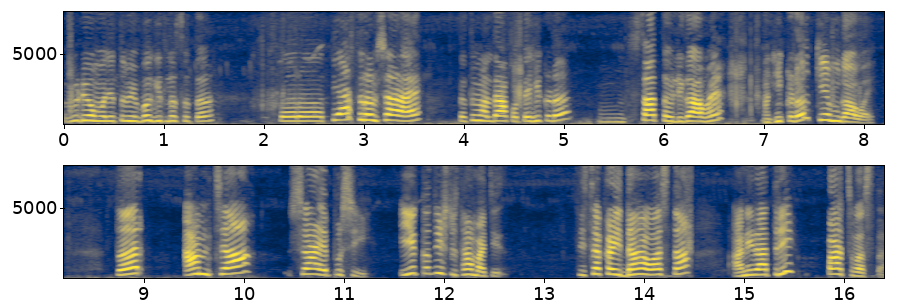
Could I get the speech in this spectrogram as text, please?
व्हिडिओमध्ये तुम्ही बघितलंच होतं तर ती आश्रम शाळा आहे. तर तुम्हाला दाखवते इकडं सातवली गाव आहे आणि इकडं केम गाव आहे. तर आमच्या शाळेपाशी एकच इष्टी थांबायची. ती सकाळी दहा वाजता आणि रात्री पाच वाजता.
